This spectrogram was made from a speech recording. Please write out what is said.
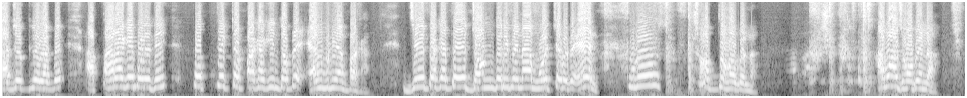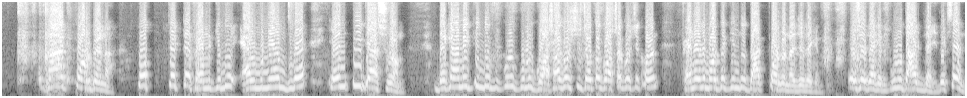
রাজকীয় লাগবে। আর তার আগে বলে দিই, প্রত্যেকটা পাখা কিন্তু আপনার অ্যালুমিনিয়াম পাখা। যে পাখাতে জং ধরিবে না, মরচা পাবে এন কোনো শব্দ হবে না। আওয়াজ হবে না। দাগ পড়বে না। প্রত্যেকটা ফ্যান কিন্তু অ্যালুমিনিয়াম যেটা এমপি ড্যাশ রং দেখেন, আমি কিন্তু কোনো- ঘষাঘষি, যত ঘষাঘষি করেন ফ্যানের মধ্যে কিন্তু দাগ পড়বে না। যে দেখেন, এই যে দেখেন, কোনো দাগ নাই, দেখছেন?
